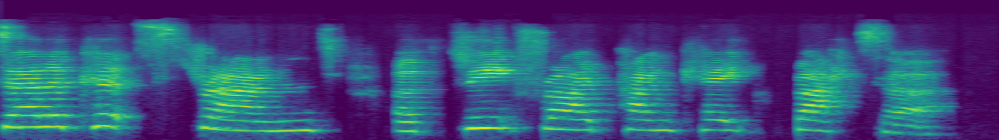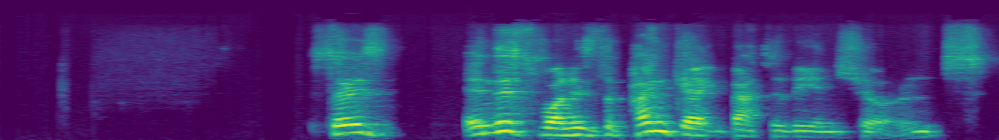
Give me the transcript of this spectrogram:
delicate strand of deep fried pancake batter. So is in this one, is the pancake batter the insurance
